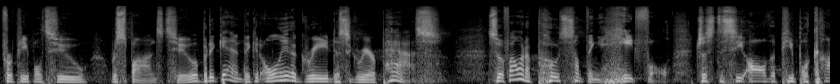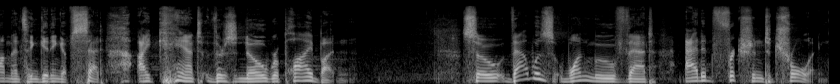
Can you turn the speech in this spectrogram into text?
for people to respond to, but again, they could only agree, disagree, or pass. So if I want to post something hateful just to see all the people commenting, getting upset, I can't. There's no reply button. So that was one move that added friction to trolling.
